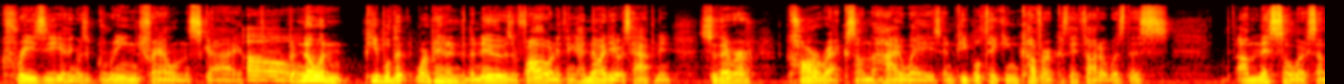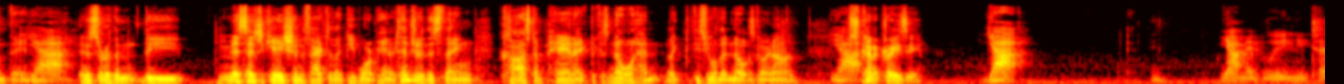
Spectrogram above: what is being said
crazy, I think it was a green trail in the sky. Oh, But no one, people that weren't paying attention to the news or follow anything, had no idea what was happening. So there were car wrecks on the highways and people taking cover because they thought it was this a missile or something. Yeah. And it's sort of the the miseducation, the fact that like people weren't paying attention to this thing, caused a panic because no one had like these people didn't know what was going on. Yeah. It's kind of crazy. Yeah. Yeah, maybe we need to.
